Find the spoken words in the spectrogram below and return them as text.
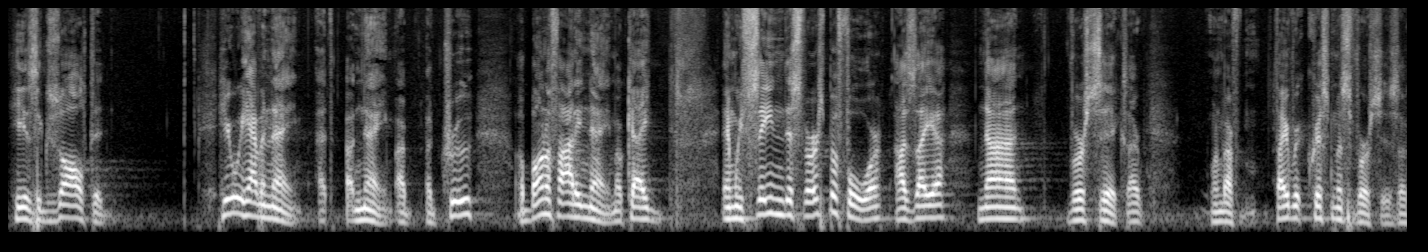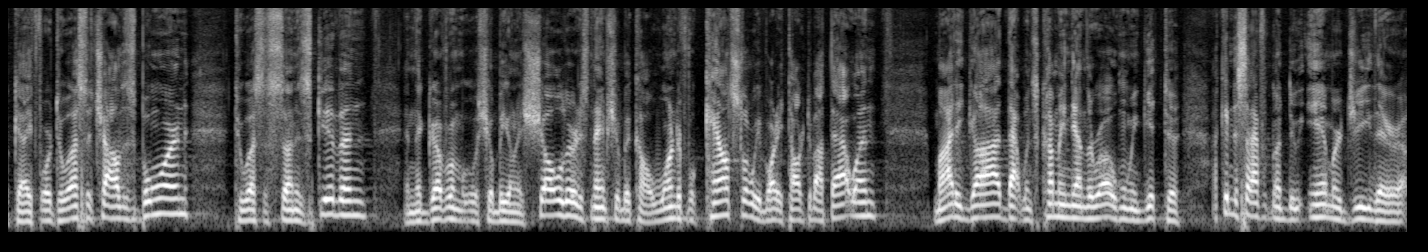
he is exalted. Here we have a name, a, a name, a, a true, a bona fide name, okay? And we've seen this verse before, Isaiah 9, verse 6, our, one of our favorite Christmas verses, okay? For to us a child is born, to us a son is given, and the government shall be on his shoulder. His name shall be called Wonderful Counselor. We've already talked about that one. Mighty God, that one's coming down the road when we get to, I can decide if we're going to do M or G there,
